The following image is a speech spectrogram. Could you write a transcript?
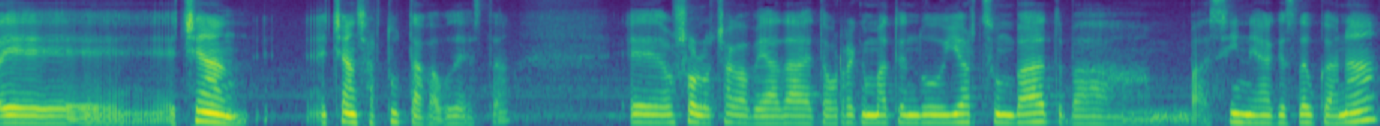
e, etxean, etxean sartuta gaude, ezta? E, oso lotxagabea da eta horrek ematen du jartzun bat, ba, ba, zineak ez daukana,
